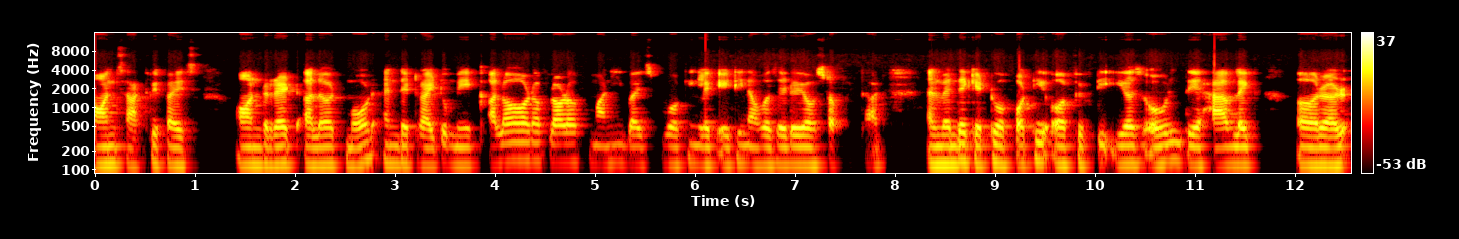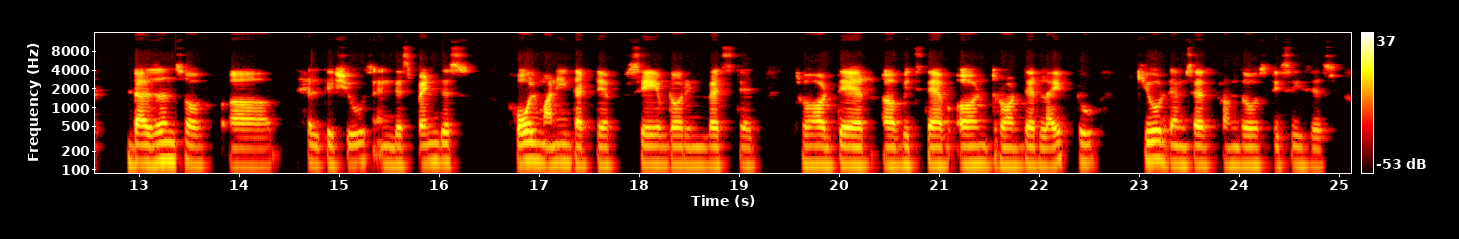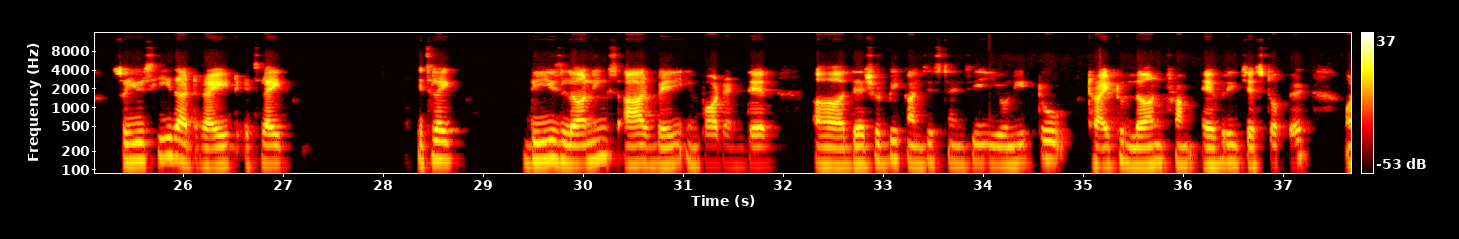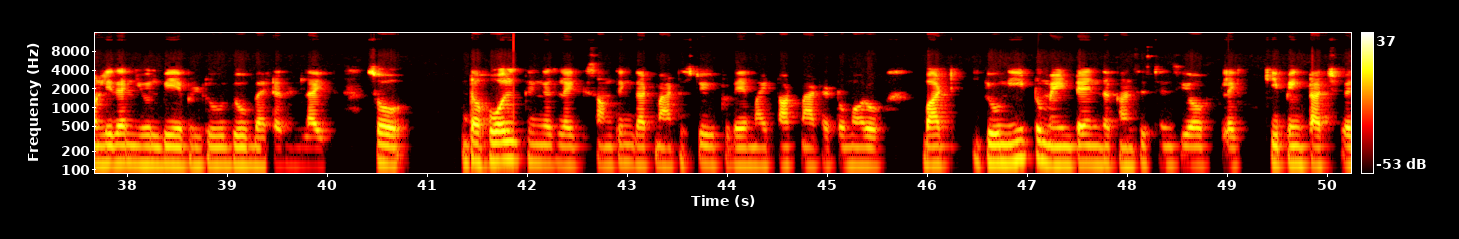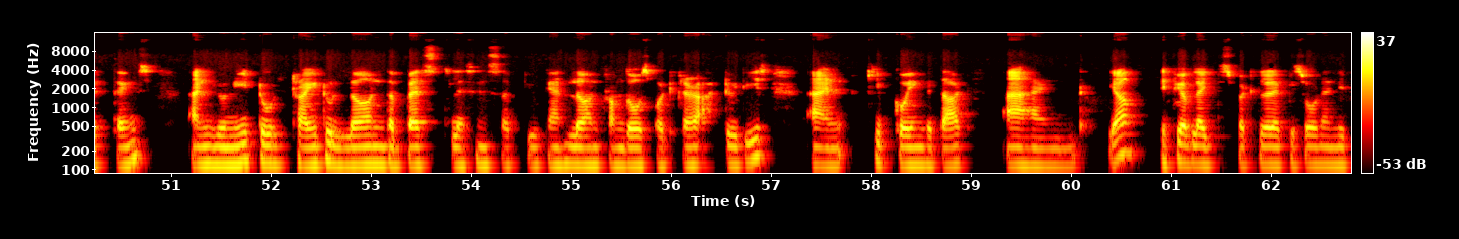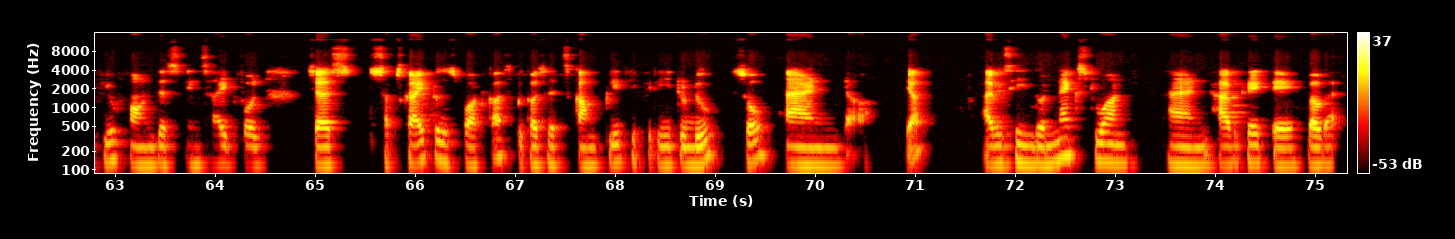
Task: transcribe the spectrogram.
on sacrifice on red alert mode and they try to make a lot of lot of money by working like 18 hours a day or stuff like that and when they get to a 40 or 50 years old they have like uh, dozens of uh, health issues and they spend this whole money that they've saved or invested throughout their uh, which they have earned throughout their life to cure themselves from those diseases. So you see that right? It's like it's like these learnings are very important. There uh, there should be consistency. You need to try to learn from every gist of it only then you will be able to do better in life. So the whole thing is like something that matters to you today might not matter tomorrow but you need to maintain the consistency of like keeping touch with things and you need to try to learn the best lessons that you can learn from those particular activities and keep going with that. And yeah if you have liked this particular episode and if you found this insightful just subscribe to this podcast because it's completely free to do so and uh, yeah I will see you in the next one and have a great day. Bye bye.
